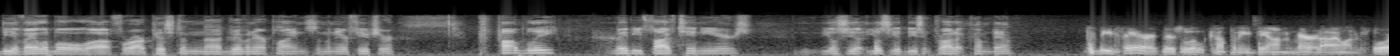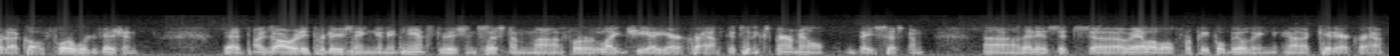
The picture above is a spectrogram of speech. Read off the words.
be available uh, for our piston-driven uh, airplanes in the near future? Probably, maybe five, ten years. You'll see a, you'll see a decent product come down. To be fair, there's a little company down in Merritt Island, Florida, called Forward Vision that is already producing an enhanced vision system uh, for light GA aircraft. It's an experimental based system. Uh, that is, it's uh, available for people building uh, kit aircraft.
